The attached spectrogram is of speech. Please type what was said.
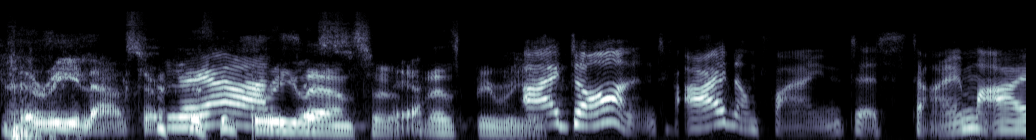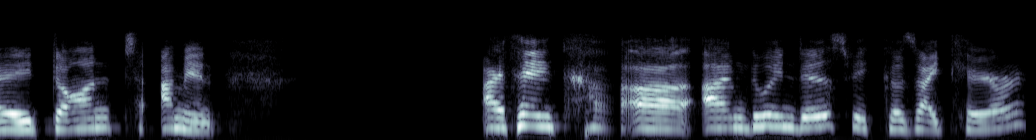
The real answer. the real answer. Yeah. Let's be real. I don't. I don't find this time. I don't. I mean, I think uh, I'm doing this because I care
